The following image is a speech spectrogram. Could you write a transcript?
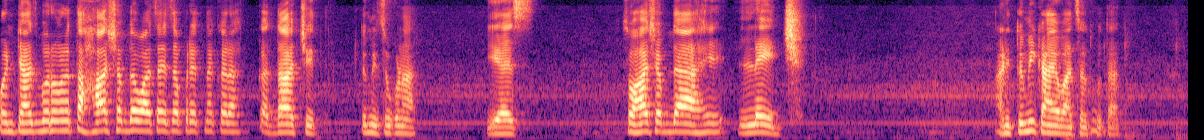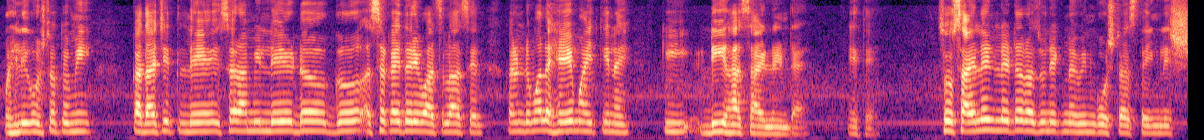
पण त्याचबरोबर आता हा शब्द वाचायचा प्रयत्न करा. कदाचित तुम्ही चुकणार. येस सो हा शब्द आहे लेज. आणि तुम्ही काय वाचत होतात? पहिली गोष्ट तुम्ही कदाचित ले सर आम्ही ले ड ग असं काहीतरी वाचलं असेल. कारण तुम्हाला हे माहिती नाही की डी हा सायलेंट आहे इथे. सो सायलेंट लेटर अजून एक नवीन गोष्ट असते इंग्लिश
